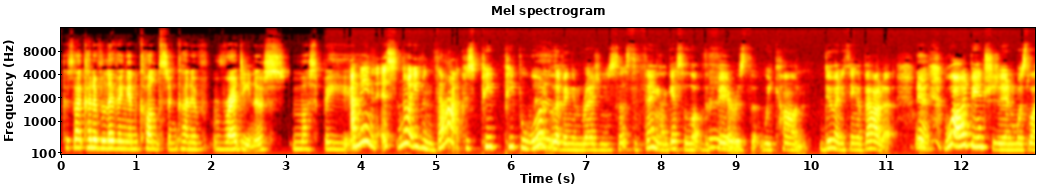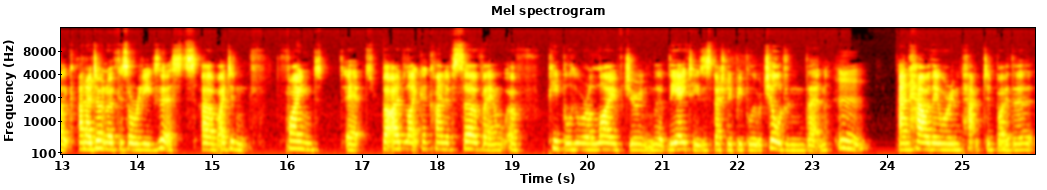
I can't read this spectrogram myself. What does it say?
Because that kind of living in constant kind of readiness must be. I mean, it's not even that because pe- people weren't Mm. living in readiness. That's the thing. I guess a lot of the fear is that we can't do anything about it. Yeah. What I'd be interested in was like, and I don't know if this already exists. Um, I didn't find it, but I'd like a kind of survey of people who were alive during the the eighties, especially people who were children then, Mm. and how they were impacted by the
